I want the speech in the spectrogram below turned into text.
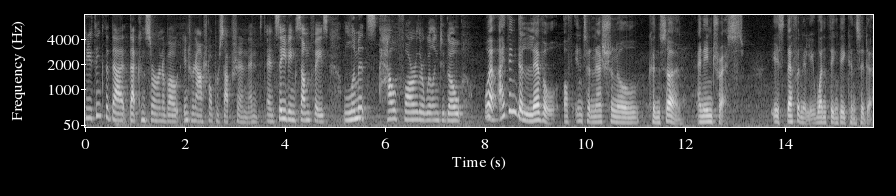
Do you think that, that that concern about international perception and, and saving some face limits how far they're willing to go? Well, I think the level of international concern and interest is definitely one thing they consider.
